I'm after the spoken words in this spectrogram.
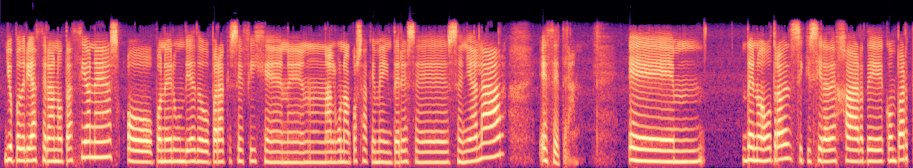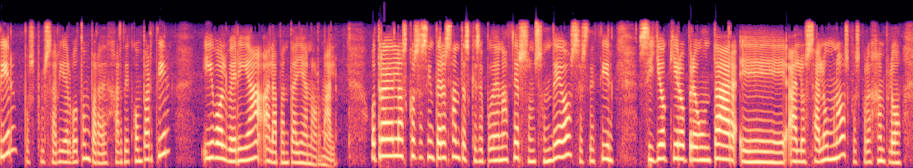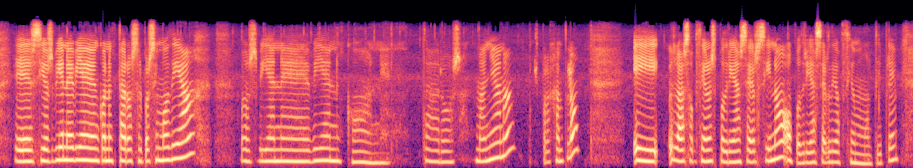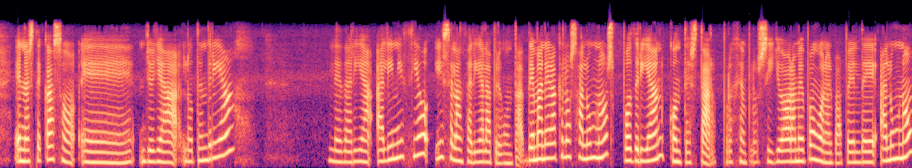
yo podría hacer anotaciones o poner un dedo para que se fijen en alguna cosa que me interese señalar, etc. de nuevo, otra vez, si quisiera dejar de compartir, pues pulsaría el botón para dejar de compartir y volvería a la pantalla normal. Otra de las cosas interesantes que se pueden hacer son sondeos, es decir, si yo quiero preguntar eh, a los alumnos, pues por ejemplo, eh, si os viene bien conectaros el próximo día, os viene bien conectaros mañana, pues por ejemplo, y las opciones podrían ser sí, no o podría ser de opción múltiple. En este caso eh, yo ya lo tendría, le daría al inicio y se lanzaría la pregunta, de manera que los alumnos podrían contestar. Por ejemplo, si yo ahora me pongo en el papel de alumno,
